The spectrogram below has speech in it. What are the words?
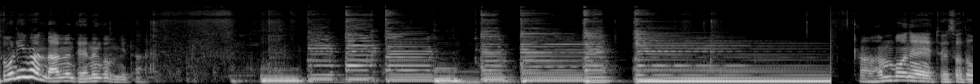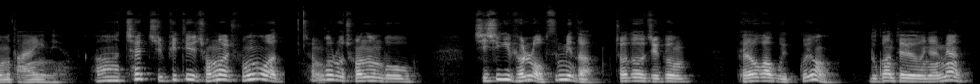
소리만 나면 되는 겁니다. 아, 한 번에 돼서 너무 다행이네요. 아, 챗 GPT 정말 좋은 것 같아요. 참고로 저는 뭐, 지식이 별로 없습니다. 저도 지금 배워가고 있고요. 누구한테 배우냐면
